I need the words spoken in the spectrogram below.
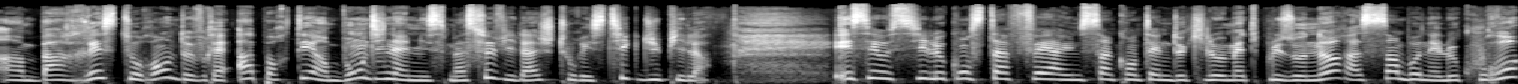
Un bar-restaurant devrait apporter un bon dynamisme à ce village touristique du Pilat. Et c'est aussi le constat fait à une cinquantaine de kilomètres plus au nord, à Saint-Bonnet-le-Coureau.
